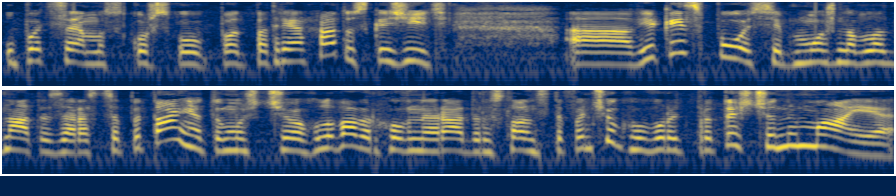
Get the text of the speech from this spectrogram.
УПЦ Московського патріархату. Скажіть, в який спосіб можна владнати зараз це питання? Тому що голова Верховної Ради Руслан Стефанчук говорить про те, що немає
